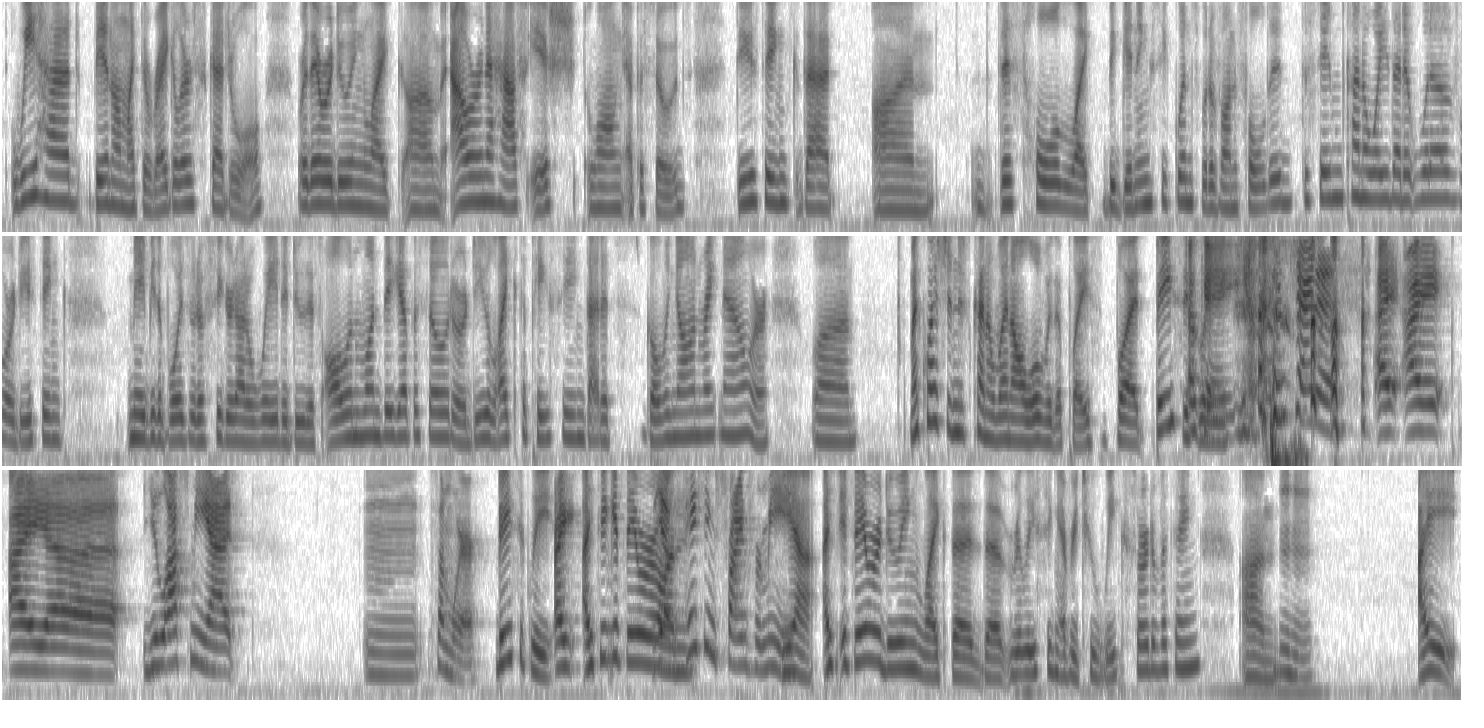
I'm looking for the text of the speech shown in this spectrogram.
we had been on like the regular schedule where they were doing like um, hour and a half ish long episodes, do you think that um, this whole like beginning sequence would have unfolded the same kind of way that it would have, or do you think? Maybe the boys would have figured out a way to do this all in one big episode, or do you like the pacing that it's going on right now? Or uh, my question just kind of went all over the place, but basically, Okay, I'm trying to. I I I. uh You lost me at. Mm, somewhere. basically, I- I think if they were Yeah, on, the pacing's fine for me. yeah, if if they were doing like the the releasing every two weeks sort of a thing, um, I.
